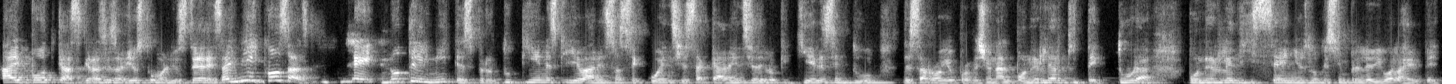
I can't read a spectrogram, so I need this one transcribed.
hay podcasts, gracias a Dios como el de ustedes, hay mil cosas. no te limites, pero tú tienes que llevar esa secuencia, esa cadencia de lo que quieres en tu desarrollo profesional, ponerle arquitectura, ponerle diseño, es lo que siempre le digo a la gente.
